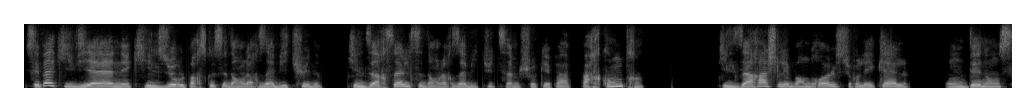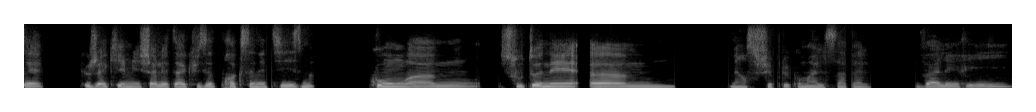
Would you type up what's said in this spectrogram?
c'est pas qu'ils viennent et qu'ils hurlent parce que c'est dans leurs habitudes. Qu'ils harcèlent, c'est dans leurs habitudes, ça me choquait pas. Par contre, qu'ils arrachent les banderoles sur lesquelles on dénonçait que Jackie et Michel étaient accusés de proxénétisme, qu'on soutenait je je sais plus comment elle s'appelle. Valérie.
